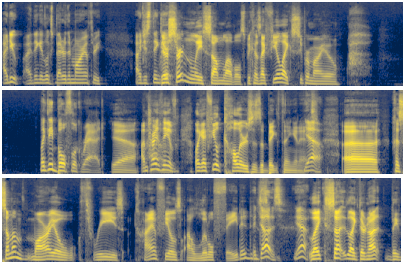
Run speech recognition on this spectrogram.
I do. I think it looks better than Mario Three. I just think There's that- certainly some levels because I feel like Super Mario. like they both look rad. Yeah, I'm trying to think of um, like I feel colors is a big thing in it. Yeah. Uh, because some of Mario 3's kind of feels a little faded. It does. Yeah. Like so, like they're not they.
